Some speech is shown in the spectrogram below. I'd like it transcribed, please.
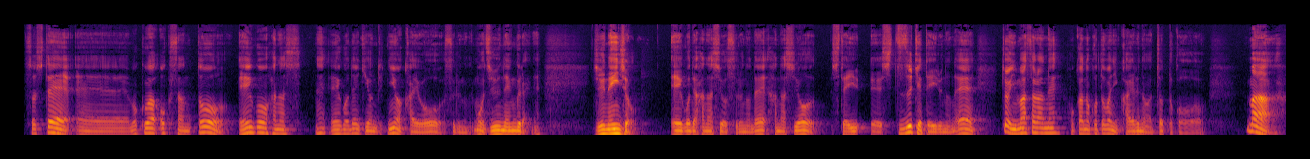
そして、えー、僕は奥さんと英語を話す。ね、英語で基本的には会話をするのでもう10年ぐらいね。10年以上。英語で話をするので話をしてえし続けているのでちょ今更ね他の言葉に変えるのはちょっとこうまあ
